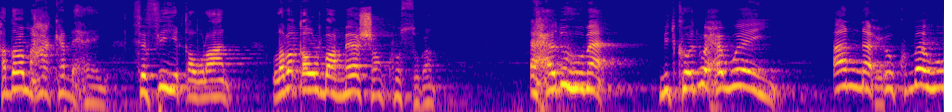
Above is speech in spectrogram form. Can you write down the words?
Haddaba maxaa ka dhexeeya? Fa fiihi qowlaani laba qowl baa meeshan ku sugan. Axaduhumaa midkood waxa weeye ana xukmahu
